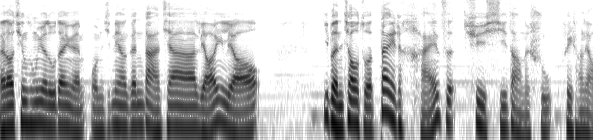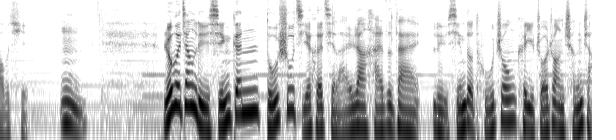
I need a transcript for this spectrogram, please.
来到轻松阅读单元，我们今天要跟大家聊一聊一本叫做《带着孩子去西藏》的书，非常了不起。嗯，如何将旅行跟读书结合起来，让孩子在旅行的途中可以茁壮成长？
